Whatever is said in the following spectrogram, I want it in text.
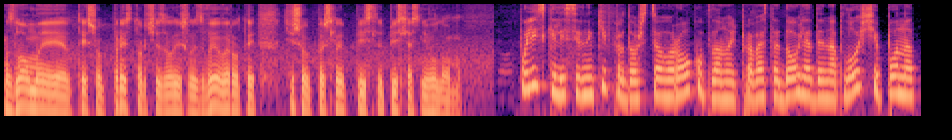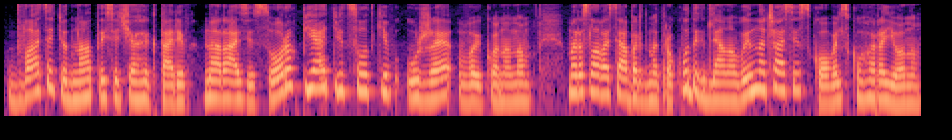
зломи, ті, що присторчі залишились, вивороти, ті, що прийшли після, після сніголому. Поліські лісівники впродовж цього року планують провести догляди на площі понад 21 тисяча гектарів. Наразі 45% уже виконано. Мирослава Сябер, Дмитро Кудик для новин на часі з Ковальського району.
